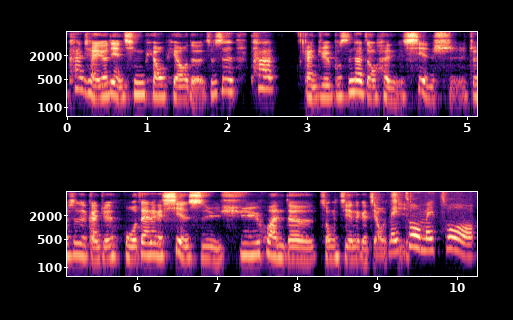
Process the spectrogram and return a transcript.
看起来有点轻飘飘的，就是它。感觉不是那种很现实，就是感觉活在那个现实与虚幻的中间那个交界。没错，没错。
